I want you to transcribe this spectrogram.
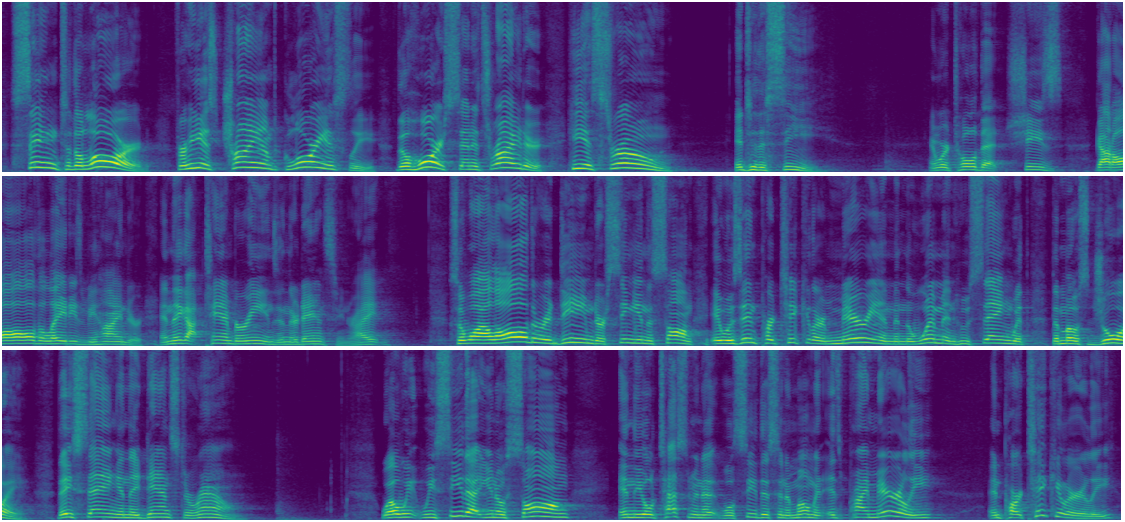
Sing to the Lord, for he has triumphed gloriously, the horse and its rider he has thrown into the sea. And we're told that she's got all the ladies behind her, and they got tambourines and they're dancing, right? So while all the redeemed are singing the song, it was in particular Miriam and the women who sang with the most joy. They sang and they danced around. Well, we, we see that, you know, song in the Old Testament, we'll see this in a moment, is primarily and particularly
